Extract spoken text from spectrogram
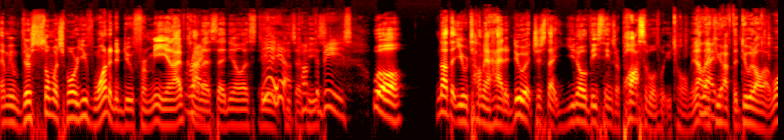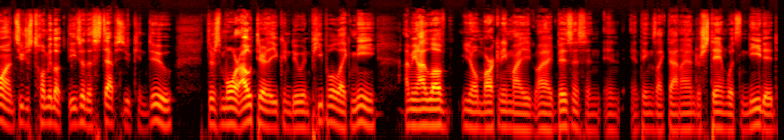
I mean, there's so much more you've wanted to do for me, and I've kind of Right. said, you know, let's do Yeah, it yeah. piece by Pump the piece. bees. Well, not that you were telling me I had to do it, just that you know these things are possible is what you told me. Not Right. like you have to do it all at once. You just told me, look, these are the steps you can do. There's more out there that you can do, and people like me. I mean, I love you know marketing my my business and and, and things like that. And I understand what's needed.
